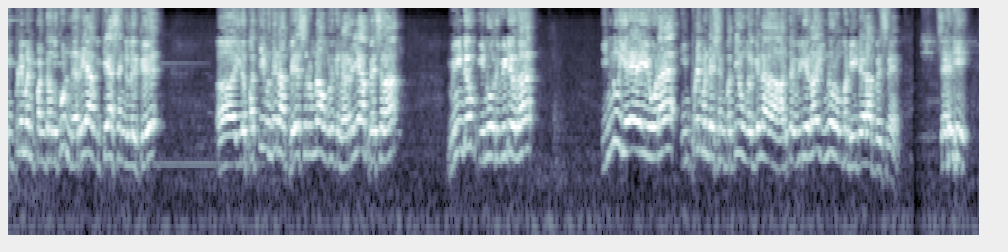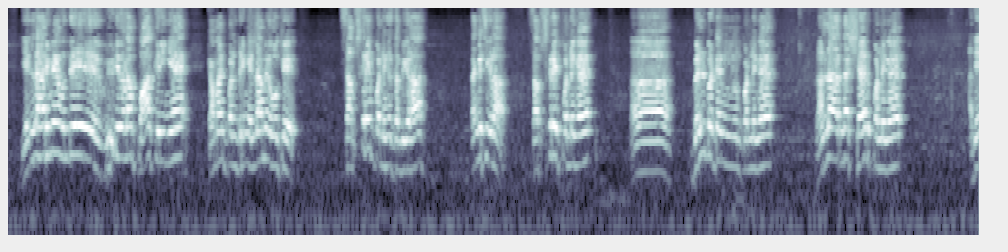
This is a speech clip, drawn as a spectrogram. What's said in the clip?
இம்ப்ளிமெண்ட் பண்றதுக்கும் நிறைய வித்தியாசங்கள் இருக்கு. இதை இத பத்தி வந்து நான் பேசணும்னா உங்களுக்கு நிறைய பேசலாம். மீண்டும் இன்னொரு வீடியோல இன்னும் ஏஐயோட இம்ப்ளிமெண்டேஷன் பத்தி உங்களுக்கு நான் அடுத்த வீடியோல இன்னும் ரொம்ப டீட்டெயிலா பேசுறேன். சரி எல்லாருமே வந்து வீடியோலாம் பாக்குறீங்க. கமெண்ட் பண்றீங்க எல்லாமே ஓகே. சப்ஸ்கிரைப் பண்ணுங்க தம்பிகளா. தங்கச்சிகளா சப்ஸ்கிரைப் பண்ணுங்க. பெல் பட்டன் பண்ணுங்க. நல்லா இருந்தா ஷேர் பண்ணுங்க. அதே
